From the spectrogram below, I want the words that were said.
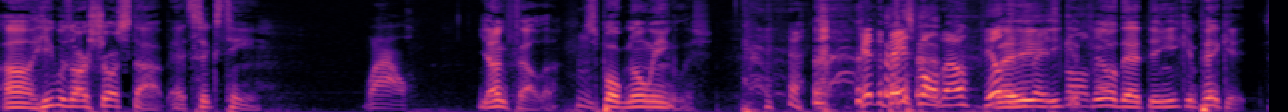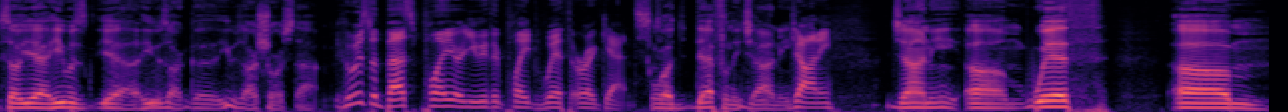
Uh, he was our shortstop at 16. Wow. Young fella, spoke no English, Hit the baseball though. the he, baseball. he can though. feel that thing. He can pick it. So yeah, he was yeah he was our good. He was our shortstop. Who was the best player you either played with or against? Well, definitely Johnny. Johnny. Johnny um, with um,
